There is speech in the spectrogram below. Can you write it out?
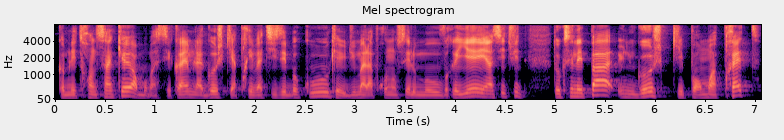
comme les 35 heures, bon, bah, c'est quand même la gauche qui a privatisé beaucoup, qui a eu du mal à prononcer le mot ouvrier, et ainsi de suite. Donc ce n'est pas une gauche qui est pour moi prête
